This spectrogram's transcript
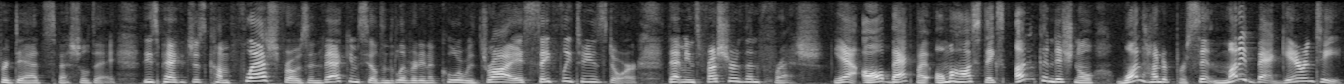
for Dad's special day. These packages come flash frozen, vacuum sealed, and delivered in a cooler with dry ice safely to his door. That means fresher than fresh. Yeah, all backed by Omaha Steaks' unconditional 100% money back guarantee.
